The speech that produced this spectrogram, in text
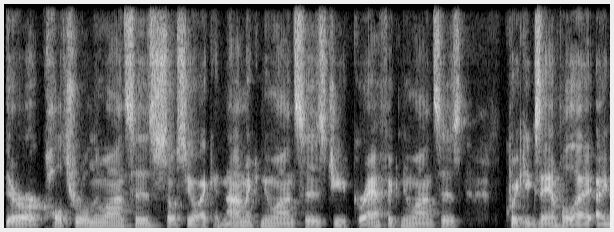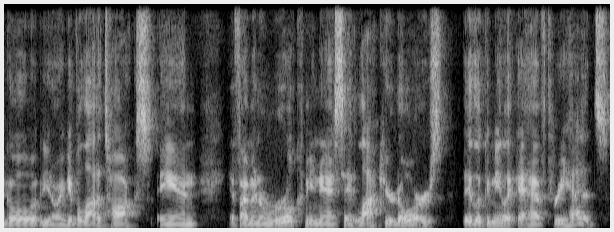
There are cultural nuances, socioeconomic nuances, geographic nuances. Quick example, I, I go, you know, I give a lot of talks. And if I'm in a rural community, I say, lock your doors. They look at me like I have three heads.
